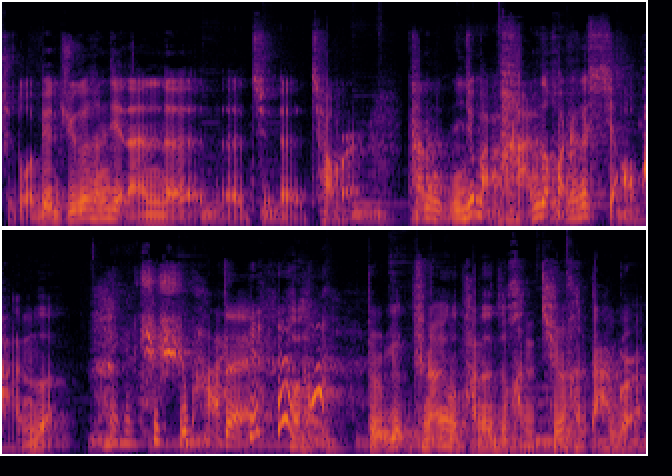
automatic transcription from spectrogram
吃多，比如举个很简单的呃窍呃窍门，他们你就把盘子换成个小盘子，那个吃食盘，对，比如用平常用的盘子就很其实很大个儿。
